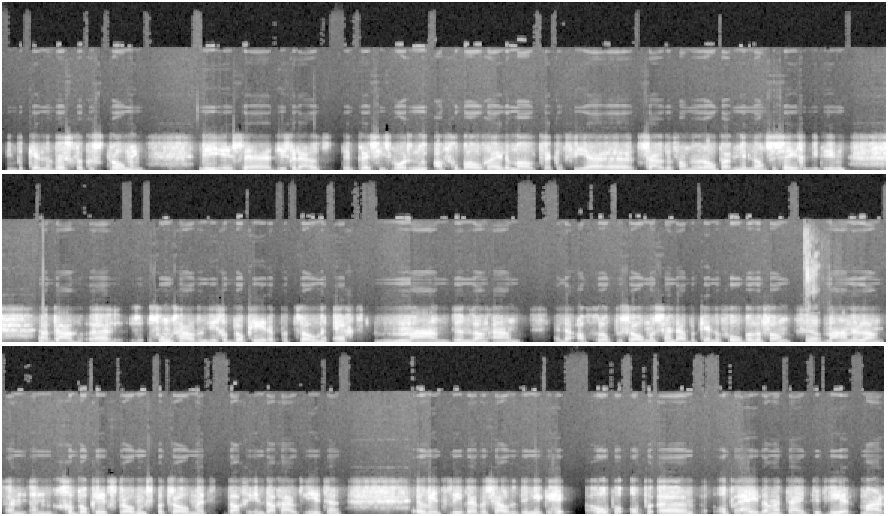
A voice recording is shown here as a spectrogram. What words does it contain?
Die bekende westelijke stroming, die is, uh, die is eruit. Depressies worden nu afgebogen, helemaal trekken via uh, het zuiden van Europa het Middellandse zeegebied in. Nou, daar, uh, soms houden die geblokkeerde patronen echt maandenlang aan. En de afgelopen zomers zijn daar bekende voorbeelden van. Ja. Maandenlang een, een geblokkeerd stromingspatroon met dag in dag uit hitte. Winterliefhebbers zouden denk ik hopen op, uh, op heel lange tijd dit weer. Maar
